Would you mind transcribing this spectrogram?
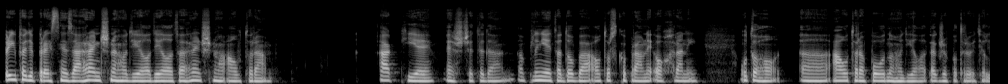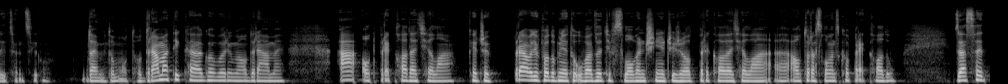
V prípade presne zahraničného diela, diela zahraničného autora, ak je ešte teda, plinie tá doba autorskoprávnej ochrany u toho autora pôvodného diela, takže potrebujete licenciu. Dajme tomu od toho dramatika, ak hovoríme o dráme, a od prekladateľa, keďže pravdepodobne to uvádzate v slovenčine, čiže od prekladateľa, autora slovenského prekladu. Zase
